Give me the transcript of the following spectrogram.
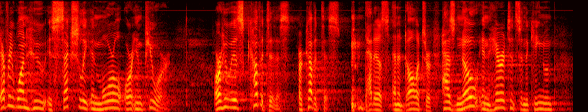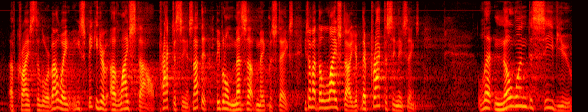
everyone who is sexually immoral or impure, or who is covetous, or covetous, that is, an idolater, has no inheritance in the kingdom of Christ the Lord. By the way, he's speaking here of a lifestyle, practicing. It's not that people don't mess up and make mistakes. He's talking about the lifestyle. You're, they're practicing these things. Let no one deceive you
